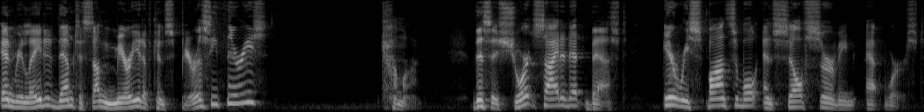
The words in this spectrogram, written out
and related them to some myriad of conspiracy theories? Come on. This is short sighted at best, irresponsible, and self serving at worst.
